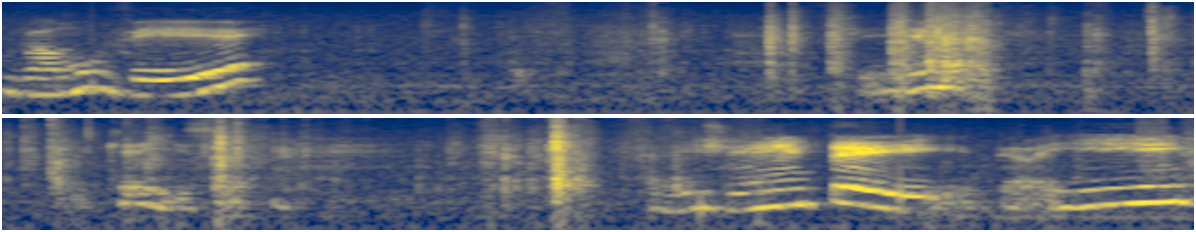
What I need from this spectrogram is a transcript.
Vamos ver. O que é isso? Peraí, gente. Peraí.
